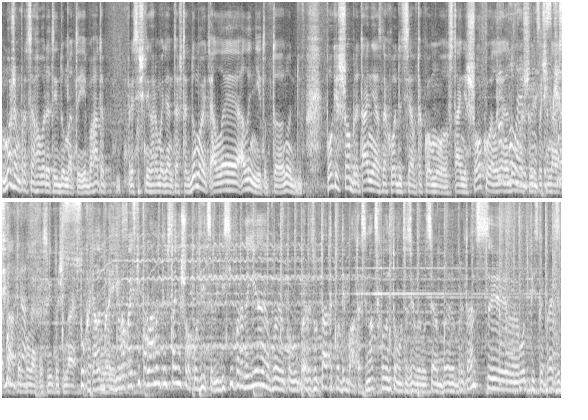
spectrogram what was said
можемо про це говорити і думати. І багато пересічних громадян теж так думають, але, але ні. Тобто, ну поки що Британія знаходиться в такому стані шоку, але я не думаю, що він починає скажімо та, так. турбулентність. Він починає. Слухайте, але б- європейський парламент і в стані шоку. От Дивіться, BBC передає в по- результати по дебатах. 17 хвилин тому це з'явилося. Б- Британці, е, от після Брекзит,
